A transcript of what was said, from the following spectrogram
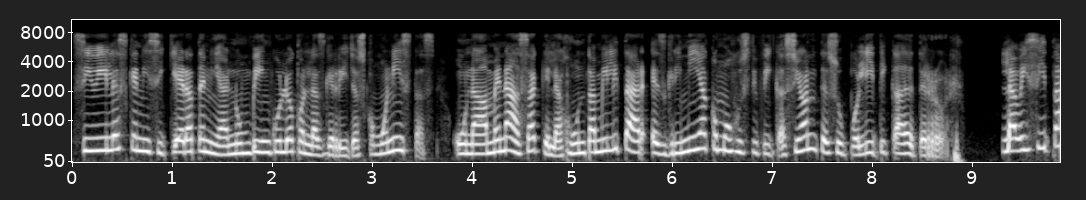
civiles que ni siquiera tenían un vínculo con las guerrillas comunistas, una amenaza que la Junta Militar esgrimía como justificación de su política de terror. La visita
